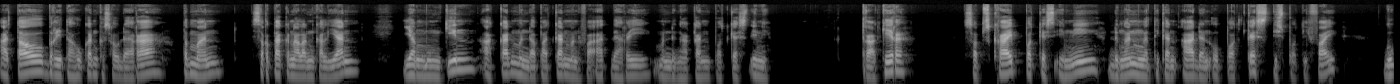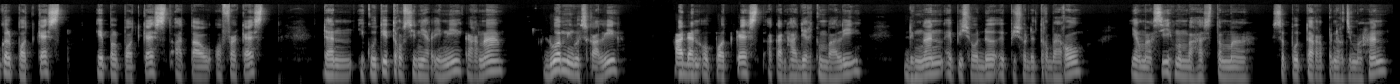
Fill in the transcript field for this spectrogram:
atau beritahukan ke saudara, teman, serta kenalan kalian yang mungkin akan mendapatkan manfaat dari mendengarkan podcast ini. Terakhir, subscribe podcast ini dengan mengetikkan A dan O Podcast di Spotify, Google Podcast, Apple Podcast, atau Overcast, dan ikuti terus siniar ini karena dua minggu sekali A dan O Podcast akan hadir kembali dengan episode-episode terbaru yang masih membahas tema seputar penerjemahan,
